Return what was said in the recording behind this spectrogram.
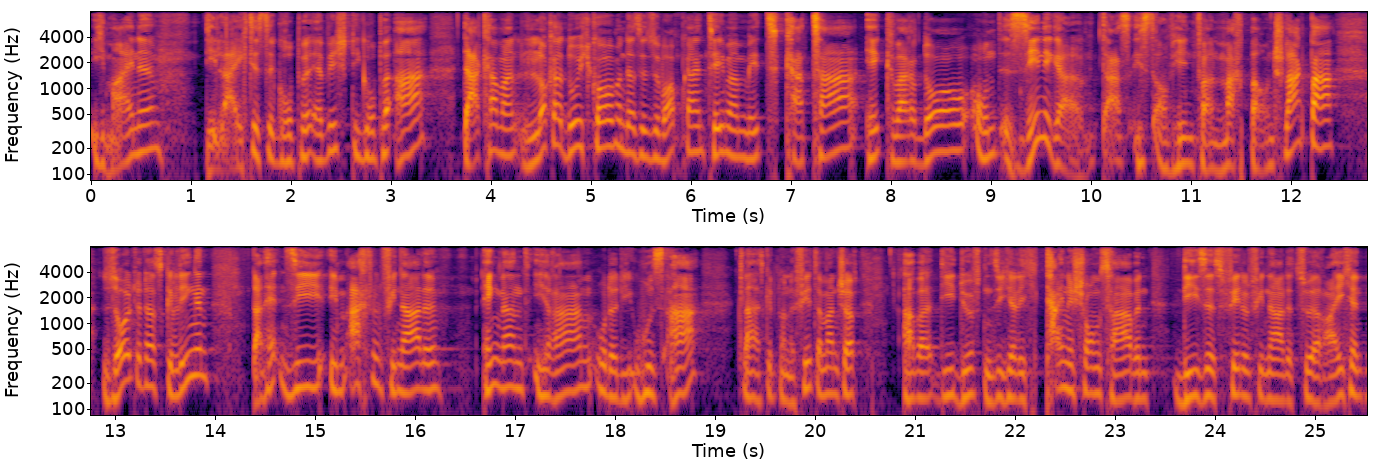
Ich meine, die leichteste Gruppe erwischt, die Gruppe A. Da kann man locker durchkommen. Das ist überhaupt kein Thema mit Katar, Ecuador und Senegal. Das ist auf jeden Fall machbar und schlagbar. Sollte das gelingen, dann hätten Sie im Achtelfinale England, Iran oder die USA. Klar, es gibt noch eine vierte Mannschaft, aber die dürften sicherlich keine Chance haben, dieses Viertelfinale zu erreichen,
